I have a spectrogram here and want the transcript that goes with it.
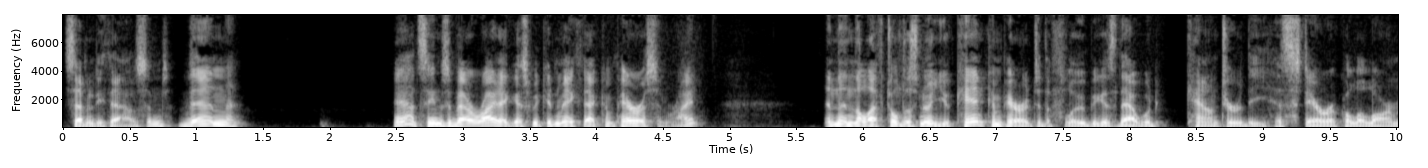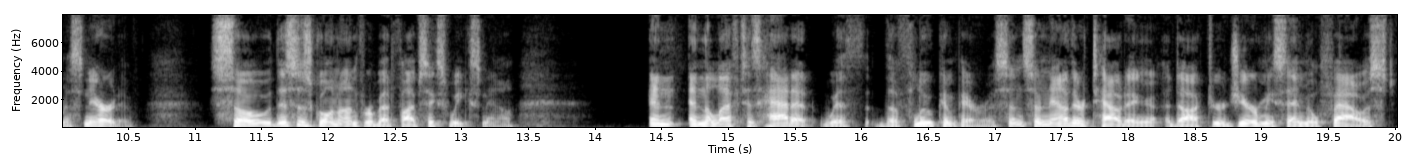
70,000, then yeah, it seems about right. I guess we could make that comparison, right? And then the left told us, no, you can't compare it to the flu because that would counter the hysterical alarmist narrative. So this has gone on for about five, six weeks now. And, and the left has had it with the flu comparison. So now they're touting Dr. Jeremy Samuel Faust,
